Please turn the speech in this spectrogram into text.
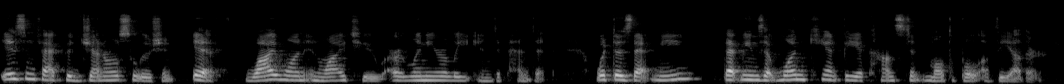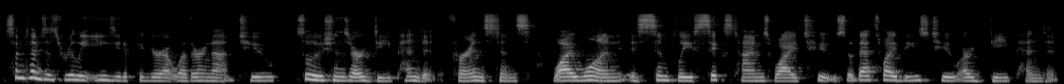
is in fact the general solution if y1 and y2 are linearly independent. What does that mean? That means that one can't be a constant multiple of the other. Sometimes it's really easy to figure out whether or not two solutions are dependent. For instance, y1 is simply 6 times y2, so that's why these two are dependent.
